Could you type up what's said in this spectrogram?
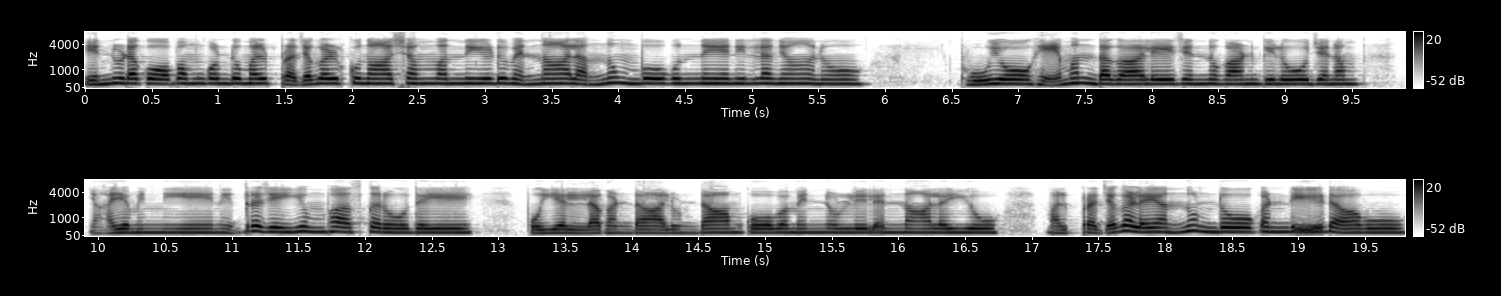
എന്നുടെ കോപം കൊണ്ടുമൽ പ്രജകൾക്കു നാശം വന്നിടുമെന്നാൽ അന്നും പോകുന്നേനില്ല ഞാനോ. ഭൂയോ ഹേമന്തകാലേ ചെന്നു കാൺകിലോ ജനം ന്യായമെന്നിയേ നിദ്ര ചെയ്യും ഭാസ്കരോദയെ. പൊയ്യല്ല കണ്ടാലുണ്ടാം കോപമെന്നുള്ളിലെന്നാലയ്യോ മൽപ്രജകളെ അന്നുണ്ടോ കണ്ടീടാവോ.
